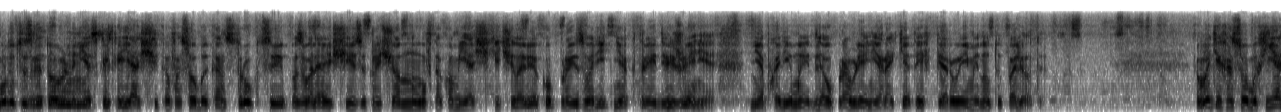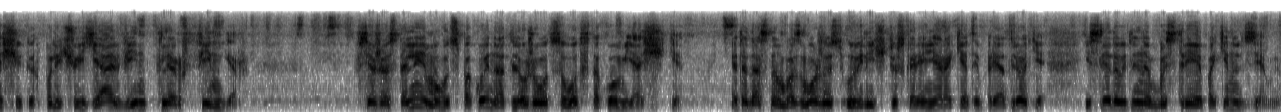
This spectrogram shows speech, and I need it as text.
Будут изготовлены несколько ящиков особой конструкции, позволяющие заключенному в таком ящике человеку производить некоторые движения, необходимые для управления ракетой в первые минуты полета. В этих особых ящиках полечу я, Винклер, Фингер. Все же остальные могут спокойно отлеживаться вот в таком ящике. Это даст нам возможность увеличить ускорение ракеты при отлете и, следовательно, быстрее покинуть Землю.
